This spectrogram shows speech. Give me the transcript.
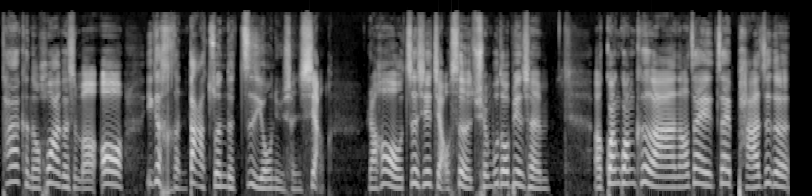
他可能画个什么哦，一个很大尊的自由女神像，然后这些角色全部都变成啊、呃、观光客啊，然后再再爬这个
